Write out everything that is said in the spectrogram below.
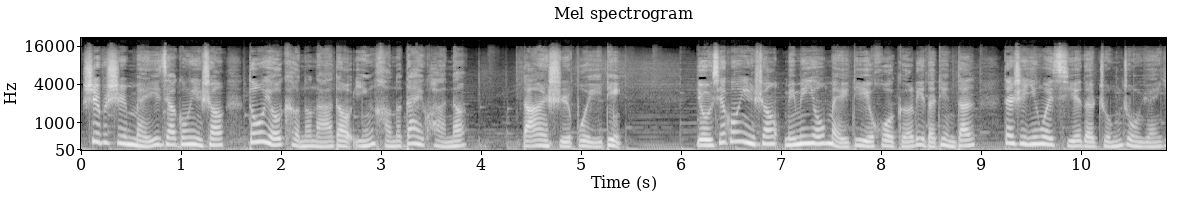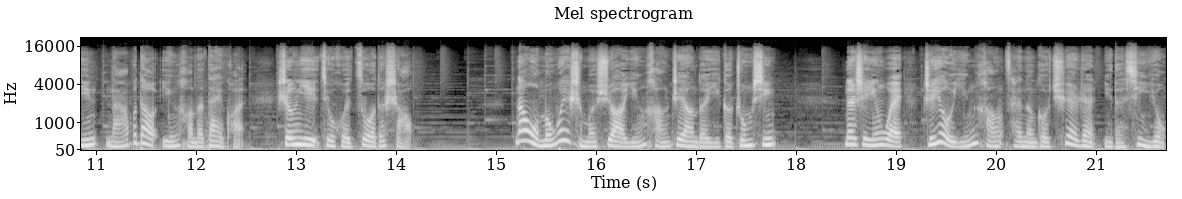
是不是每一家供应商都有可能拿到银行的贷款呢？答案是不一定。有些供应商明明有美的或格力的订单，但是因为企业的种种原因拿不到银行的贷款，生意就会做得少。那我们为什么需要银行这样的一个中心？那是因为只有银行才能够确认你的信用。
